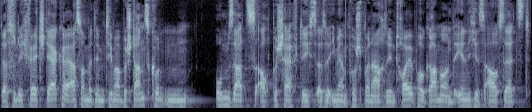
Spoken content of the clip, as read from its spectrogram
dass du dich vielleicht stärker erstmal mit dem Thema Bestandskundenumsatz auch beschäftigst, also E-Mail-Push-Benachrichtigungen, Treueprogramme und ähnliches aufsetzt.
